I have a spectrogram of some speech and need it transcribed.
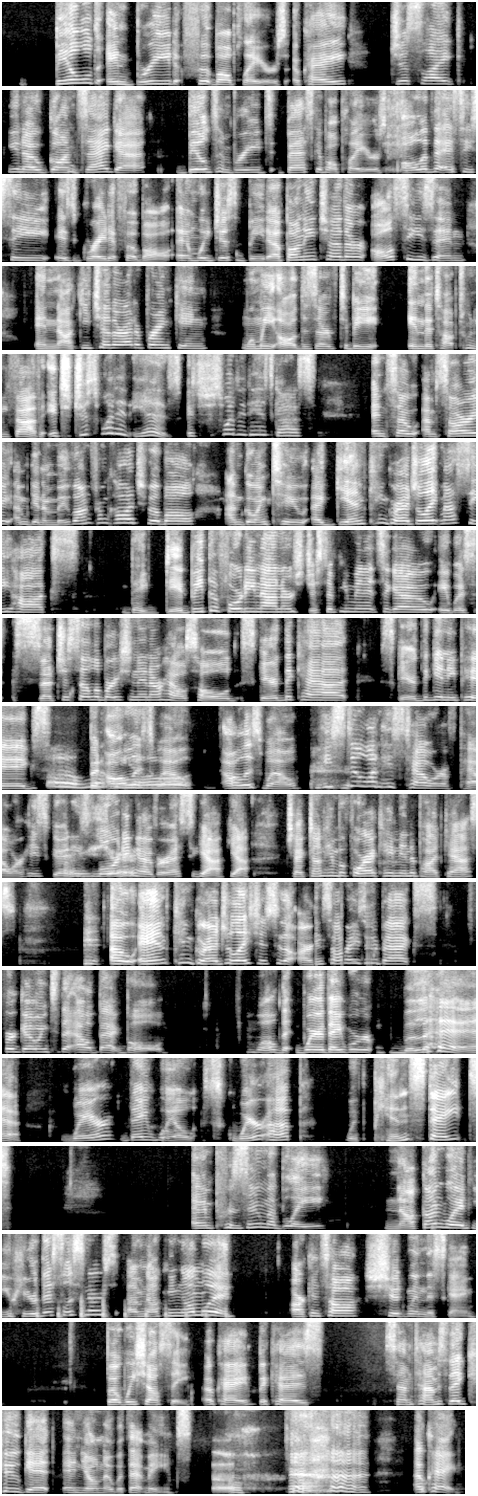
build and breed football players, okay? Just like, you know, Gonzaga builds and breeds basketball players. All of the SEC is great at football, and we just beat up on each other all season and knock each other out of ranking when we all deserve to be in the top 25. It's just what it is. It's just what it is, guys. And so I'm sorry, I'm going to move on from college football. I'm going to again congratulate my Seahawks. They did beat the 49ers just a few minutes ago. It was such a celebration in our household. Scared the cat, scared the guinea pigs, Oh, but all is well. All is well. He's still on his tower of power. He's good. Are He's lording sure? over us. Yeah, yeah. Checked on him before I came into podcast. oh, and congratulations to the Arkansas Razorbacks for going to the Outback Bowl. Well, th- where they were, bleh, where they will square up with Penn State and presumably, knock on wood, you hear this, listeners? I'm knocking on wood. Arkansas should win this game. But we shall see, okay? Because sometimes they coug it, and y'all know what that means. Oh, okay.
